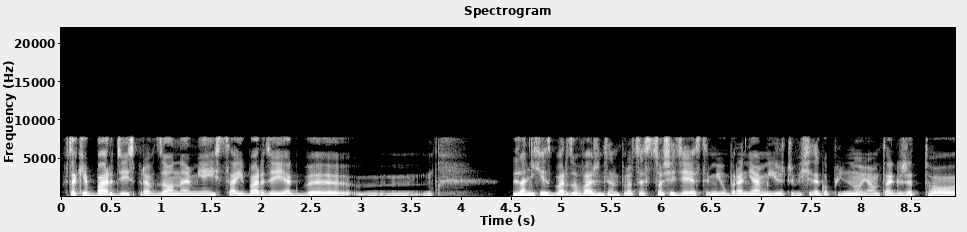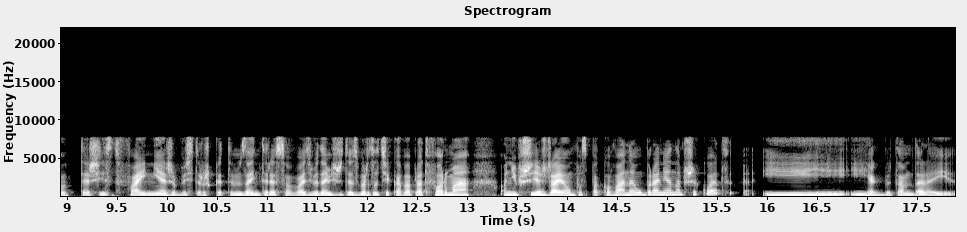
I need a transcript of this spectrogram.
w takie bardziej sprawdzone miejsca i bardziej jakby mm, dla nich jest bardzo ważny ten proces, co się dzieje z tymi ubraniami i rzeczywiście tego pilnują. Także to też jest fajnie, żeby się troszkę tym zainteresować. Wydaje mi się, że to jest bardzo ciekawa platforma. Oni przyjeżdżają po spakowane ubrania na przykład i, i jakby tam dalej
